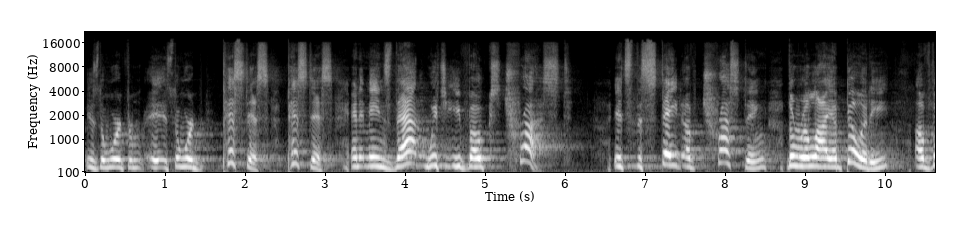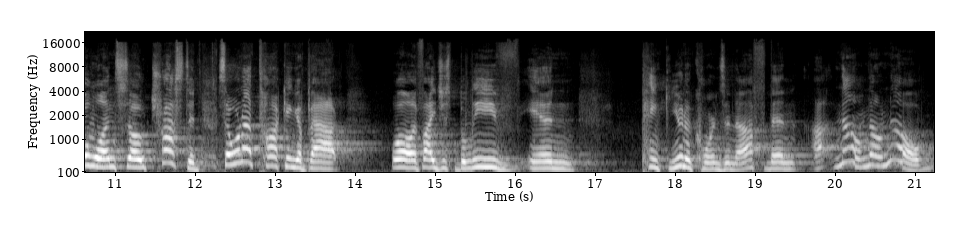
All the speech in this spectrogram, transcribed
is the word from it's the word pistis, pistis, and it means that which evokes trust. It's the state of trusting the reliability of the one so trusted. So we're not talking about, well, if I just believe in pink unicorns enough, then uh, no, no, no.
